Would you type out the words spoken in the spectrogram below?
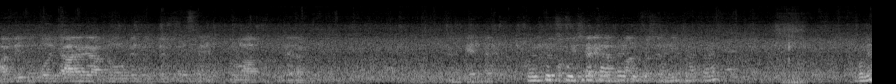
अभी तो दो चार अगर आप लोगों के कुछ क्वेश्चंस हैं तो आप जरा देर तक कोई कुछ पूछना चाहता है कुछ कहना चाहता है? बोले।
